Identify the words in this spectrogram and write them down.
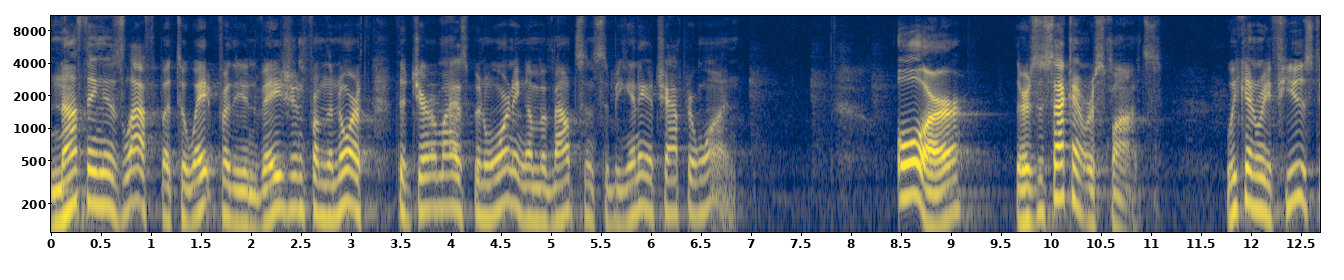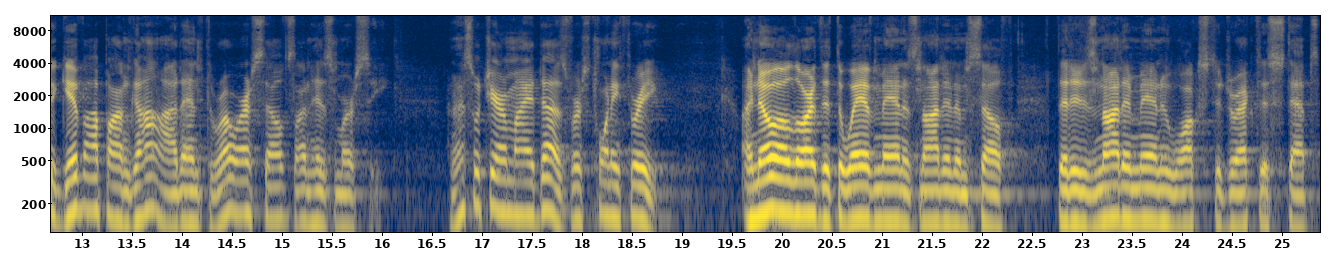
Nothing is left but to wait for the invasion from the north that Jeremiah has been warning them about since the beginning of chapter 1. Or there's a second response we can refuse to give up on God and throw ourselves on His mercy. And that's what Jeremiah does. Verse 23 I know, O Lord, that the way of man is not in himself, that it is not in man who walks to direct his steps.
